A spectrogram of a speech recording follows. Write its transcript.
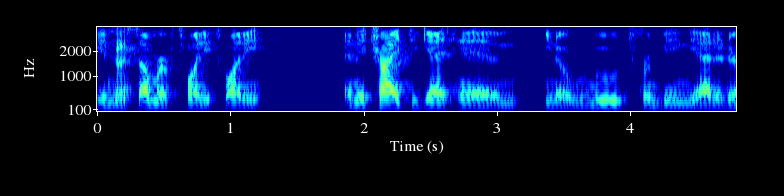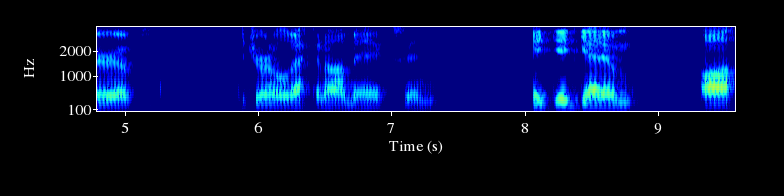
in the summer of 2020, and they tried to get him, you know, removed from being the editor of the Journal of Economics, and they did get him off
